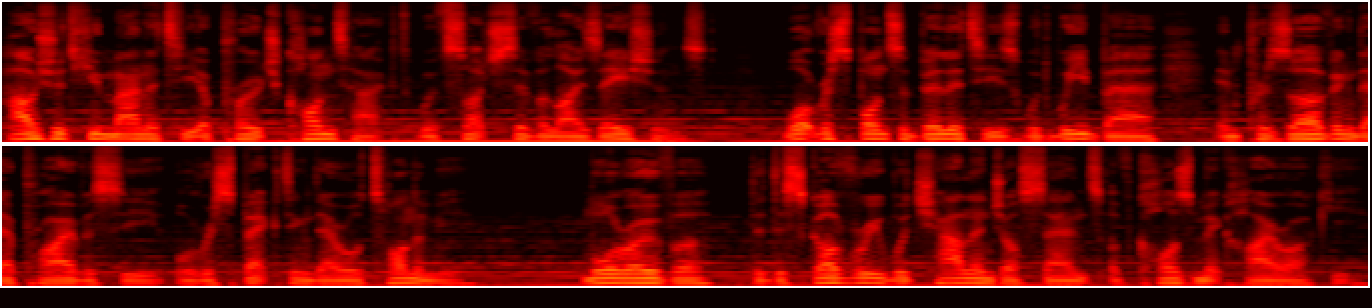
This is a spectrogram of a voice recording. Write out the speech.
How should humanity approach contact with such civilizations? What responsibilities would we bear in preserving their privacy or respecting their autonomy? Moreover, the discovery would challenge our sense of cosmic hierarchy.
